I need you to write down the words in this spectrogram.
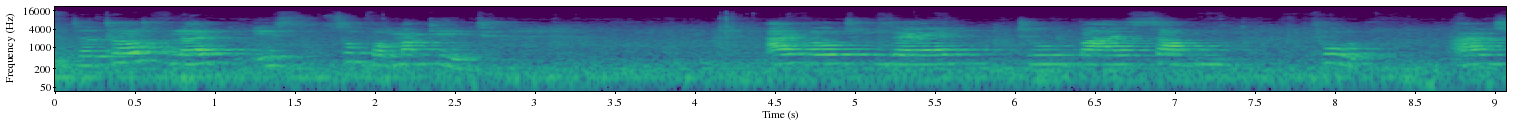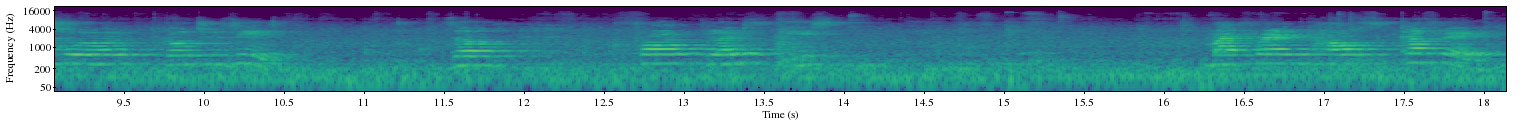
The third place is supermarket. I go to there to buy some food. I'm sure go to this. The fourth place is my friend house cafe.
